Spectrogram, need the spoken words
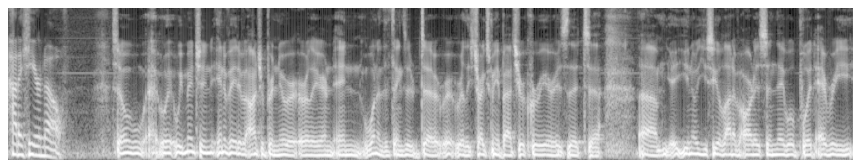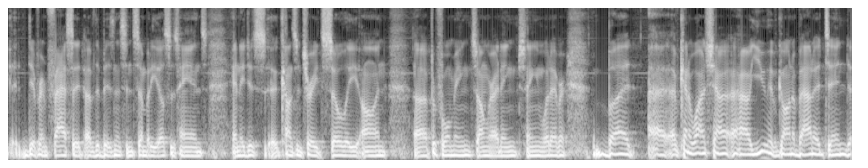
how to hear no. So uh, we mentioned innovative entrepreneur earlier, and, and one of the things that uh, re- really strikes me about your career is that. Uh, um, you know, you see a lot of artists, and they will put every different facet of the business in somebody else's hands, and they just uh, concentrate solely on uh, performing, songwriting, singing, whatever. But uh, I've kind of watched how, how you have gone about it, and uh,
